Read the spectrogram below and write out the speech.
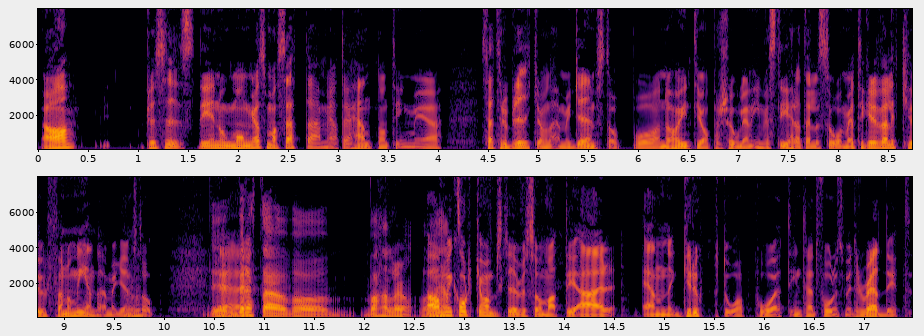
Ja, precis. Det är nog många som har sett det här med att det har hänt någonting med sett rubriker om det här med GameStop och nu har ju inte jag personligen investerat eller så men jag tycker det är ett väldigt kul fenomen det här med GameStop. Eh, Eh. Berätta, vad, vad handlar det om? Vad Ja men kort kan man beskriva det som att det är en grupp då på ett internetforum som heter Reddit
